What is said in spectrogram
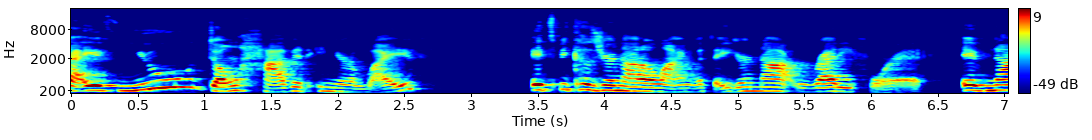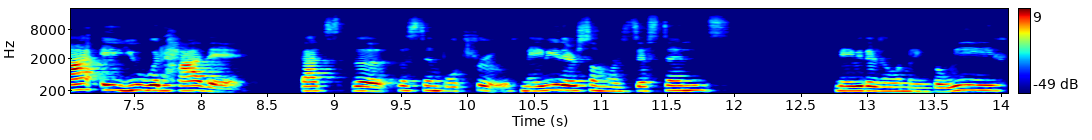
that if you don't have it in your life, it's because you're not aligned with it. You're not ready for it. If not, you would have it. That's the the simple truth. Maybe there's some resistance. Maybe there's a limiting belief.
